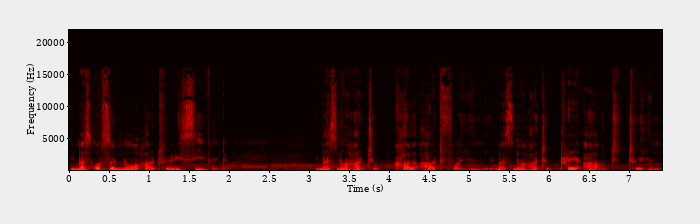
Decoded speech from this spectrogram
You must also know how to receive it. You must know how to call out for Him. You must know how to pray out to Him.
